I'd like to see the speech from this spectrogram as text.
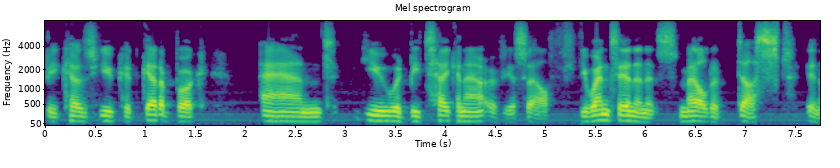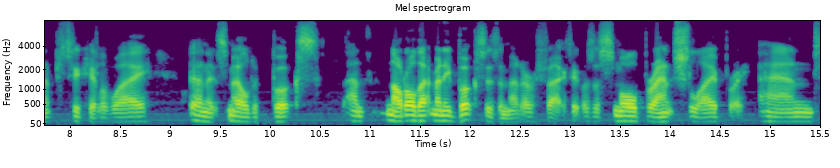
because you could get a book and you would be taken out of yourself. You went in and it smelled of dust in a particular way, and it smelled of books. and not all that many books, as a matter of fact. It was a small branch library. And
